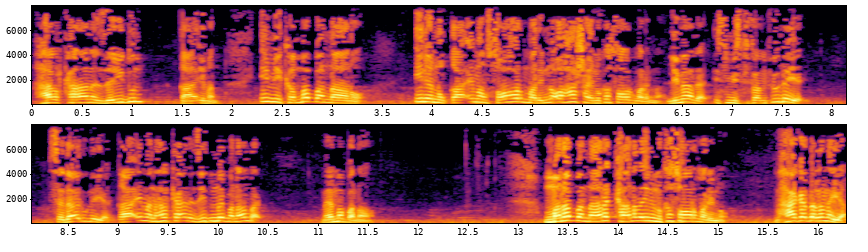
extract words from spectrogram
hal kaana zaydun qaa'iman imika ma banaano inaynu qaa'iman soo hormarino oo hashaynu ka soo hormarina limaada ismi istifhaam muxuu leeyahay sadaaru leeyahay qaa'iman hal kaana zaydun may bannaan tahay may ma banaano mana banaano maxaa ka dhalanaya?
